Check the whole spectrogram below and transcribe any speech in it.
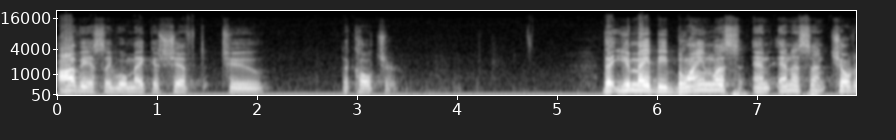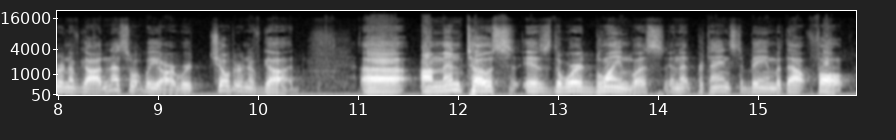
obviously we'll make a shift to the culture. That you may be blameless and innocent children of God. And that's what we are. We're children of God. Uh, amemptos is the word blameless, and it pertains to being without fault.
